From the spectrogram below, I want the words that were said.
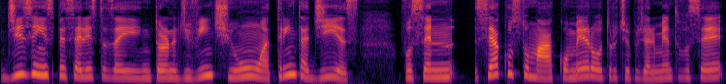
dizem especialistas aí em torno de 21 a 30 dias, você se acostumar a comer outro tipo de alimento, você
